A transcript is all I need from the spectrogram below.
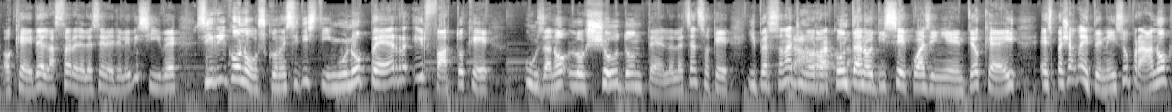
ok, della storia delle serie televisive, si riconoscono e si distinguono per il fatto che usano lo show don't tell, nel senso che i personaggi Bravo, non raccontano bravo. di sé quasi niente, ok? E specialmente nei Soprano,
